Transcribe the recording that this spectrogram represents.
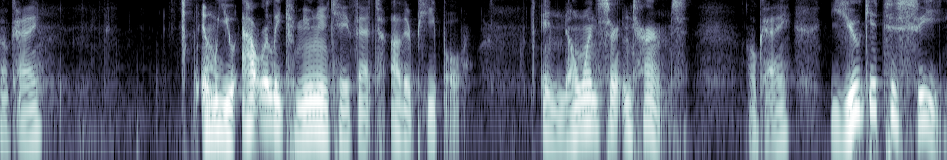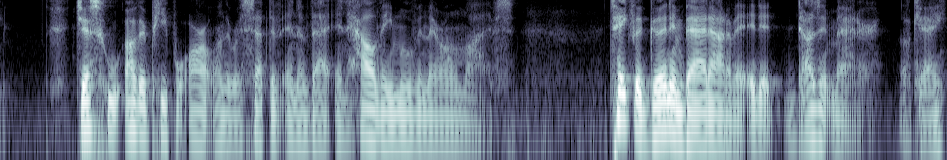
Okay. And when you outwardly communicate that to other people in no uncertain terms, okay, you get to see just who other people are on the receptive end of that and how they move in their own lives. Take the good and bad out of it. It, it doesn't matter. Okay.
